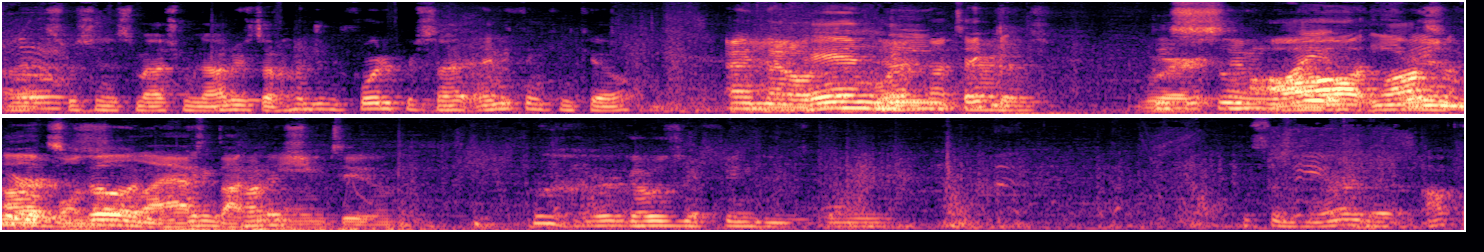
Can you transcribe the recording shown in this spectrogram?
Alright, throw. switching to Smash Monado. He's at 140%. Anything can kill. And that'll And there he- it gonna take it. is. We're He's all light loss even of up on the last getting stock punished. game too. Here goes your fingers, boy. Get some hair to up Alright,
